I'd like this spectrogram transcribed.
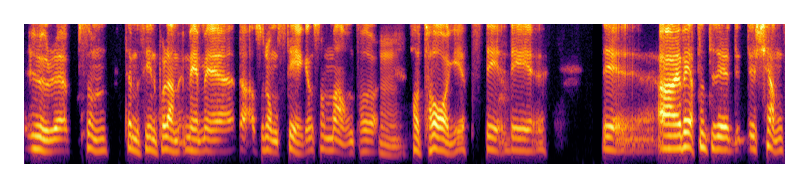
hur eh, som Temmes inne på det här med, med, med alltså de stegen som Mount har, Mm. har tagit. Det, det, det, ja, jag vet inte, det, det känns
